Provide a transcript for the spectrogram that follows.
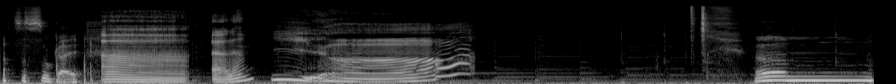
Das ist so geil. Äh, Alan? Ja. Ähm.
